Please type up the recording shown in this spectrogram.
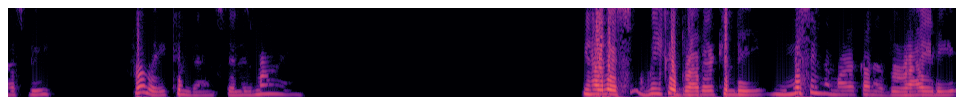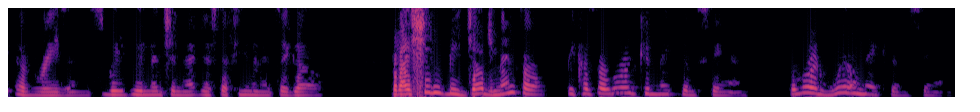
must be fully convinced in his mind. You know, this weaker brother can be missing the mark on a variety of reasons. We, we mentioned that just a few minutes ago. But I shouldn't be judgmental because the Lord can make them stand. The Lord will make them stand.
